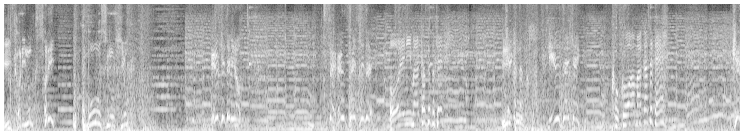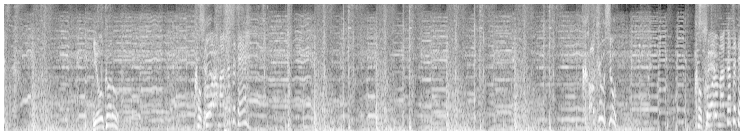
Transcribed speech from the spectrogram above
怒りの鎖！帽子の受けてみろ！セブンセンシズ！俺に任せとけ！行こう。か流星剣！ここは任せてよかろうここは任せて覚悟しろここは任せて。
